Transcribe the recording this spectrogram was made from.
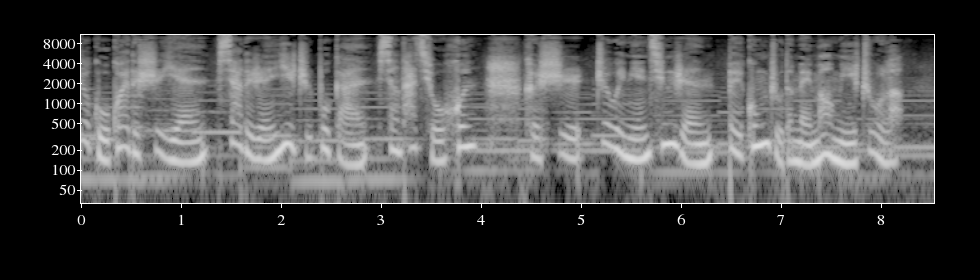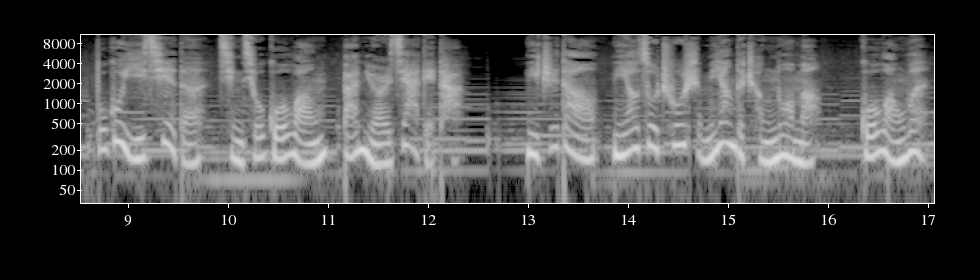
这古怪的誓言吓得人一直不敢向他求婚，可是这位年轻人被公主的美貌迷住了，不顾一切的请求国王把女儿嫁给他。你知道你要做出什么样的承诺吗？国王问。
